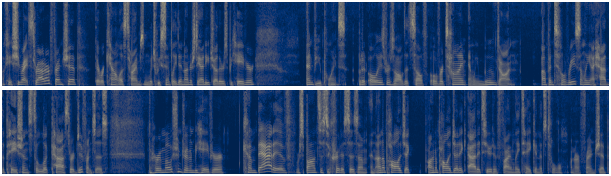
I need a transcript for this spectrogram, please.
Okay, she writes throughout our friendship, there were countless times in which we simply didn't understand each other's behavior and viewpoints, but it always resolved itself over time, and we moved on. Up until recently, I had the patience to look past our differences but her emotion driven behavior, combative responses to criticism, and unapologetic, unapologetic attitude have finally taken its toll on our friendship.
